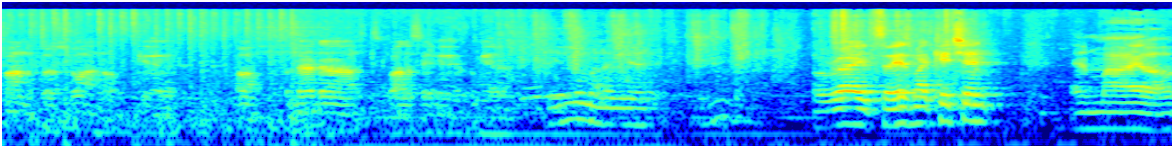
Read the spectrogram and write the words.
plan för att slå honom. Och eh, ja, och lärda på alla se hur jag fungerar. Alright, so here's my kitchen and my uh,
